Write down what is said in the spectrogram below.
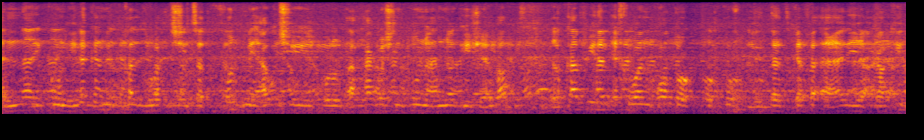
أن يكون إذا كان قال واحد شي تدخل ما يعاودش يقولوا الآخر باش نكون عندنا الاجابه القافلة الاخوان الاطر ذات كفاءة عالية أكيد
